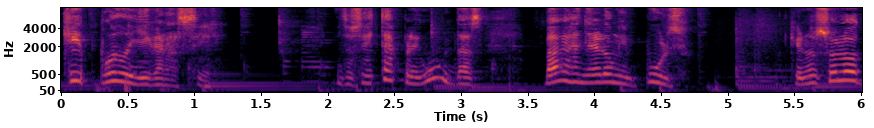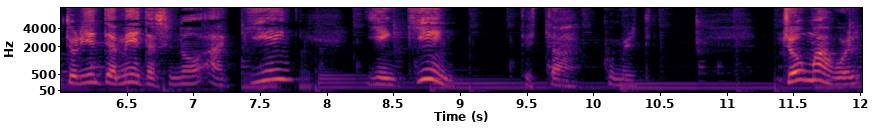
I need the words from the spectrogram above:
¿Qué puedo llegar a ser? Entonces, estas preguntas van a generar un impulso que no solo te oriente a metas, sino a quién y en quién está convirtiendo. Joe Maxwell,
